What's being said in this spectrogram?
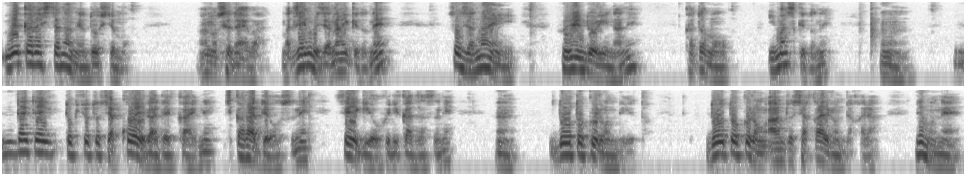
上から下なのよ、どうしても。あの世代は。まあ、全部じゃないけどね。そうじゃないフレンドリーなね、方もいますけどね。うん。大体特徴としては声がでかいね。力で押すね。正義を振りかざすね。うん。道徳論で言うと。道徳論社会論だから。でもね、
